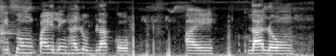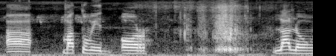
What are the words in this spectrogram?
itong piling hollow block ko ay lalong ah, matuwid or lalong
